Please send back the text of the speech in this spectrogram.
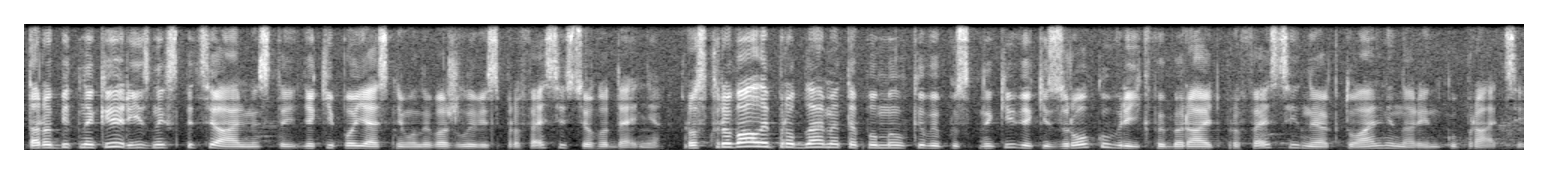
та робітники різних спеціальностей, які пояснювали важливість професій сьогодення, розкривали проблеми та помилки випускників, які з року в рік вибирають професії, неактуальні на ринку праці.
